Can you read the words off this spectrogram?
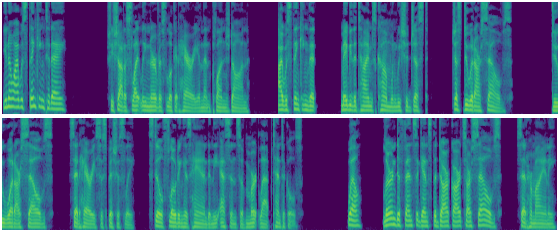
you know, I was thinking today. She shot a slightly nervous look at Harry and then plunged on. I was thinking that maybe the time's come when we should just, just do it ourselves. Do what ourselves? said Harry suspiciously, still floating his hand in the essence of Murtlap tentacles. Well, learn defense against the dark arts ourselves, said Hermione.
